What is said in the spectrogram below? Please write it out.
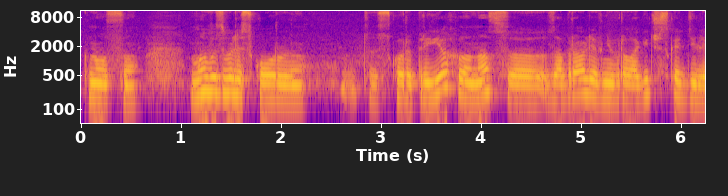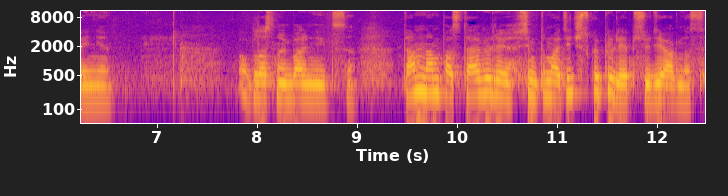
к носу. Мы вызвали скорую. То есть скорая приехала, нас э, забрали в неврологическое отделение областной больницы. Там нам поставили симптоматическую эпилепсию, диагноз.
